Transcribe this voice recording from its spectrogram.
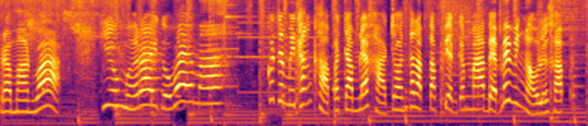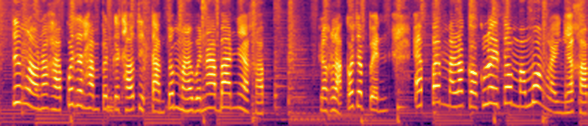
ประมาณว่า หิวเมื่อไรก็แวะมา ก็จะมีทั้งขาประจำและขาจรสลับสับเปลี่ยนกันมาแบบไม่มีเหงาเลยครับ ซึ่งเรานะครับก็จะทำเป็นกระเช้าติดตามต้นไม้ไว้หน้าบ้านเนี่ยครับ หลักๆก็จะเป็นแอปเปิ้ลมะละกอกล้วยส้มมะม่วงอะไรเงี้ยครับ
